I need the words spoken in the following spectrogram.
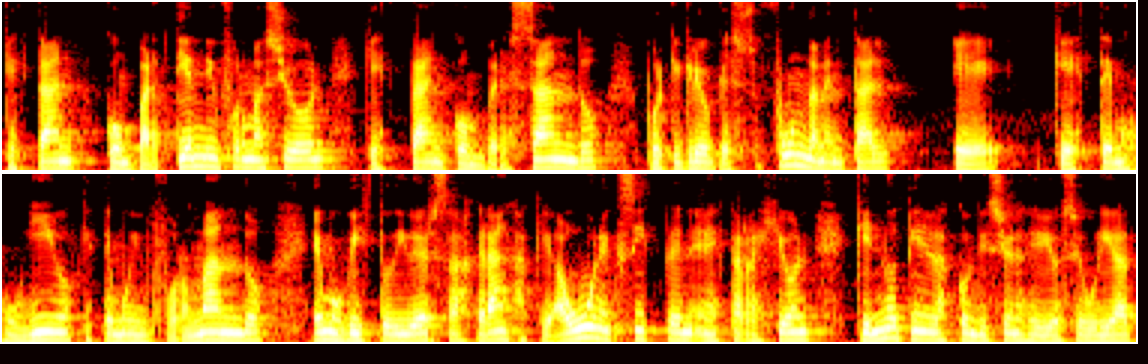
que están compartiendo información, que están conversando, porque creo que es fundamental eh, que estemos unidos, que estemos informando. Hemos visto diversas granjas que aún existen en esta región que no tienen las condiciones de bioseguridad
